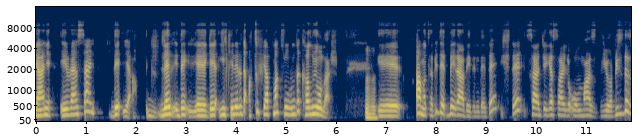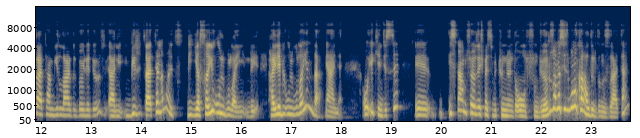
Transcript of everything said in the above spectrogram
Yani evrensel de, de, e, ge- ilkelere de atıf yapmak zorunda kalıyorlar. Hı hı. Eee, ama tabii de beraberinde de işte sadece yasayla olmaz diyor. Biz de zaten yıllardır böyle diyoruz. Yani bir zaten ama bir yasayı uygulayın. Hele bir uygulayın da yani. O ikincisi eee, İstanbul Sözleşmesi bütünlüğünde olsun diyoruz ama siz bunu kaldırdınız zaten.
